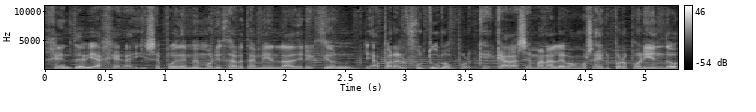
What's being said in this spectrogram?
gente viajera y se puede memorizar también la dirección ya para el futuro porque cada semana le vamos a ir proponiendo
